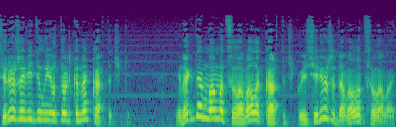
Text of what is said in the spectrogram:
Сережа видел его только на карточке. Иногда мама целовала карточку, и Сереже давала целовать.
